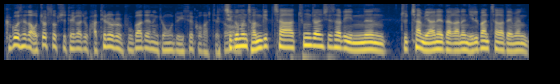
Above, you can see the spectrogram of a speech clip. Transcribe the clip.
그곳에다 어쩔 수 없이 돼가지고 과태료를 부과되는 경우도 있을 것 같아서 지금은 전기차 충전 시설이 있는 주차면에다가는 일반 차가 되면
